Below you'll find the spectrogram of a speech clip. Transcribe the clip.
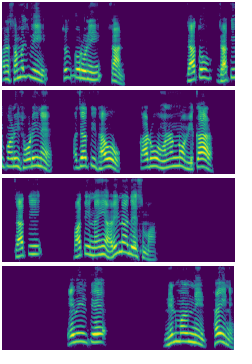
અને સમજવી સદગુરુની શાન. જાતું, જાતિપણી છોડીને અજાતિ થવું, કાઢવું મનનનો વિકાર, જાતિ ભાતિ નહીં હરિના દેશમાં. એવી રીતે નિર્મળની થઈને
